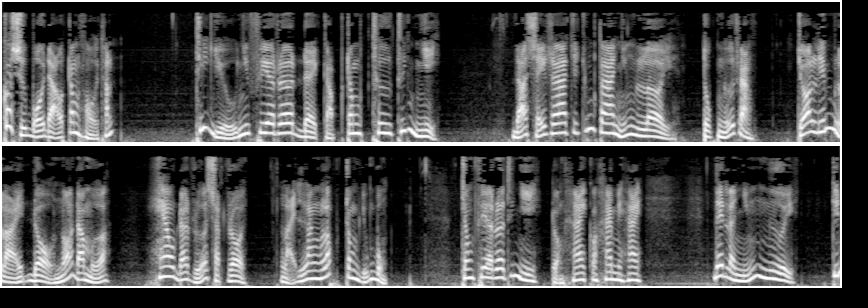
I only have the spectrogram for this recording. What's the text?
Có sự bội đạo trong hội thánh. Thí dụ như phi đề cập trong thư thứ nhì, đã xảy ra cho chúng ta những lời tục ngữ rằng chó liếm lại đồ nó đã mửa, heo đã rửa sạch rồi, lại lăn lóc trong dũng bùn. Trong phi thứ nhì, đoạn 2 có 22, đây là những người tín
